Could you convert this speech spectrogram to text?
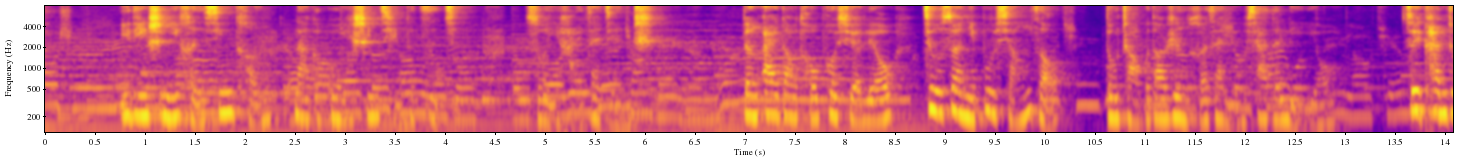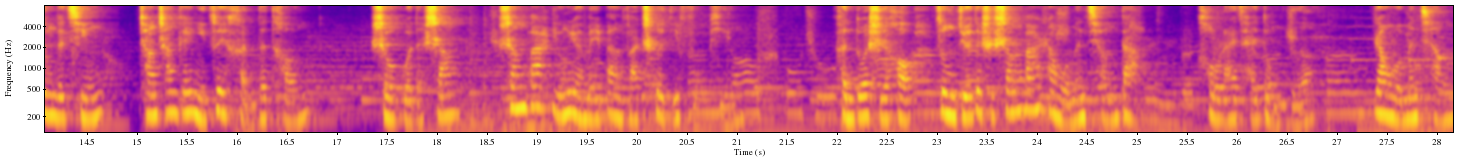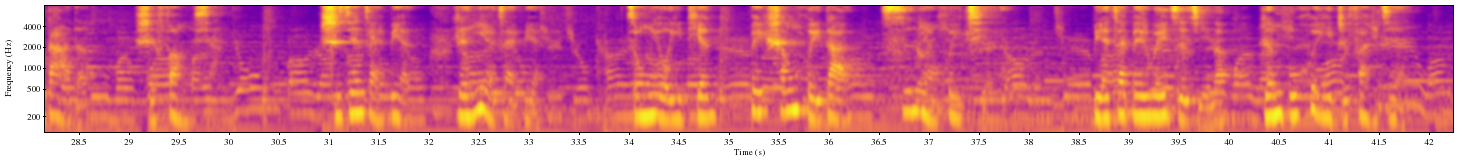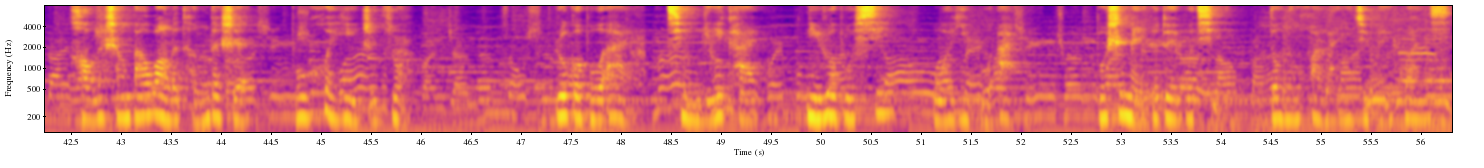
一定是你很心疼那个过于深情的自己，所以还在坚持。等爱到头破血流，就算你不想走，都找不到任何再留下的理由。最看重的情，常常给你最狠的疼。受过的伤，伤疤永远没办法彻底抚平。很多时候，总觉得是伤疤让我们强大，后来才懂得，让我们强大的是放下。时间在变，人也在变，总有一天，悲伤会淡，思念会浅。别再卑微自己了，人不会一直犯贱。好了伤疤忘了疼的事，不会一直做。如果不爱，请离开。你若不惜，我已不爱。不是每个对不起，都能换来一句没关系。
